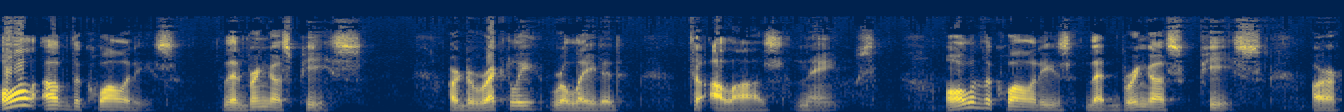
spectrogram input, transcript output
All of the qualities that bring us peace are directly related to Allah's names. All of the qualities that bring us peace are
